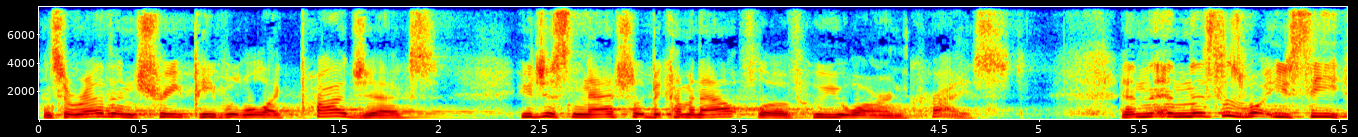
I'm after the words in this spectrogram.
And so rather than treat people like projects, you just naturally become an outflow of who you are in Christ. And, and this is what you see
